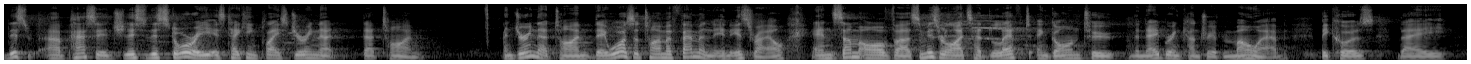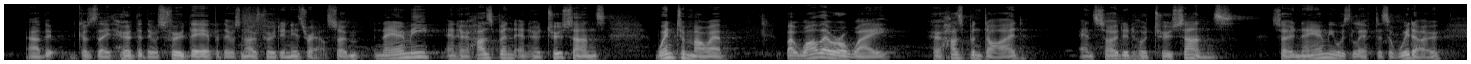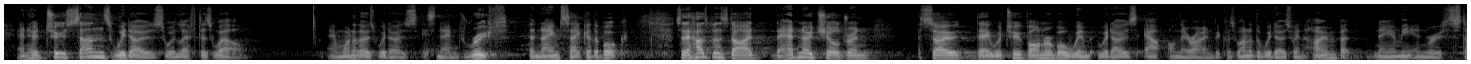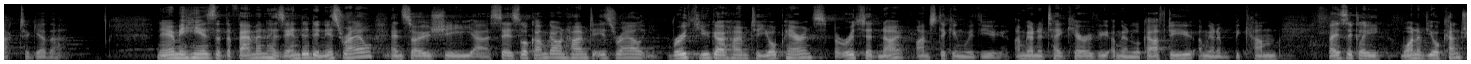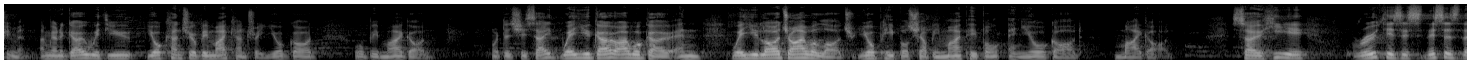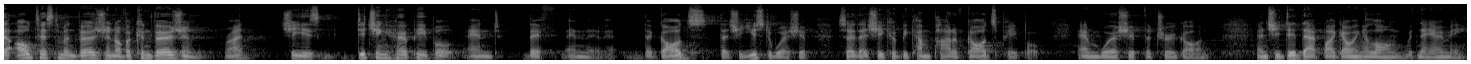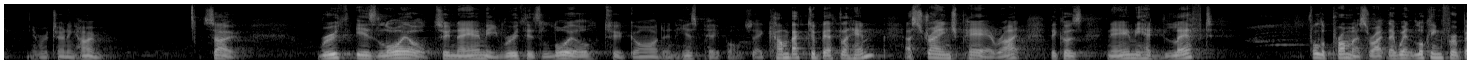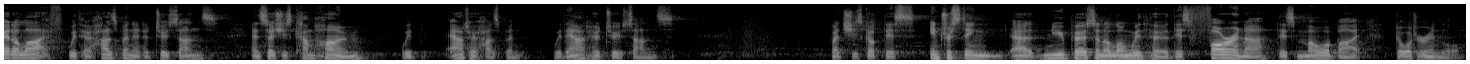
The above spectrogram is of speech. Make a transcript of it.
This uh, passage, this, this story is taking place during that, that time. And during that time, there was a time of famine in Israel, and some of uh, some Israelites had left and gone to the neighboring country of Moab because they uh, the, because they heard that there was food there, but there was no food in Israel. So Naomi and her husband and her two sons went to Moab, but while they were away, her husband died, and so did her two sons. So Naomi was left as a widow, and her two sons' widows were left as well and one of those widows is named Ruth, the namesake of the book. So their husbands died, they had no children, so they were two vulnerable widows out on their own because one of the widows went home, but Naomi and Ruth stuck together. Naomi hears that the famine has ended in Israel, and so she uh, says, Look, I'm going home to Israel. Ruth, you go home to your parents. But Ruth said, No, I'm sticking with you. I'm going to take care of you. I'm going to look after you. I'm going to become basically one of your countrymen. I'm going to go with you. Your country will be my country. Your God will be my God. What did she say? Where you go, I will go, and where you lodge, I will lodge. Your people shall be my people, and your God, my God. So here, Ruth is this, this is the Old Testament version of a conversion, right? She is ditching her people and their, and their, the gods that she used to worship so that she could become part of God's people and worship the true God. And she did that by going along with Naomi and returning home. So, Ruth is loyal to Naomi. Ruth is loyal to God and his people. So they come back to Bethlehem, a strange pair, right? Because Naomi had left full of promise, right? They went looking for a better life with her husband and her two sons. And so she's come home without her husband, without her two sons. But she's got this interesting uh, new person along with her, this foreigner, this Moabite daughter in law.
